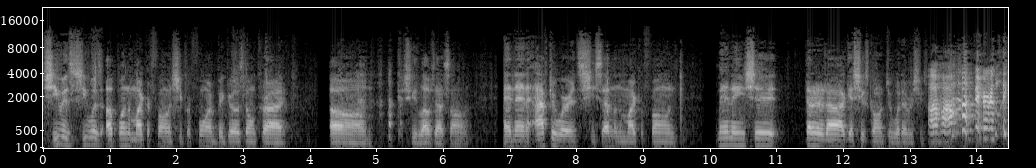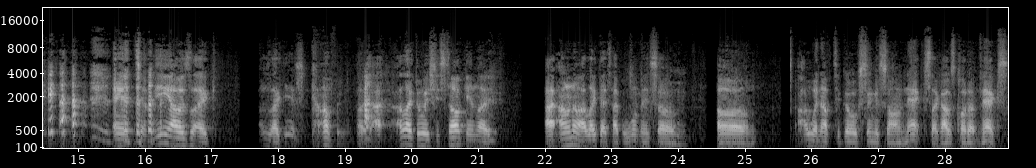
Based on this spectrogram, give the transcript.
She was she was up on the microphone. She performed "Big Girls Don't Cry." Um, she loves that song. And then afterwards, she said on the microphone, "Man ain't shit." Da da da. I guess she was going through whatever she was. Uh huh. Apparently. And to me, I was like, I was like, yeah, she's confident. Like, I, I like the way she's talking. Like, I, I don't know, I like that type of woman. So, um, I went up to go sing a song next. Like, I was called up next.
